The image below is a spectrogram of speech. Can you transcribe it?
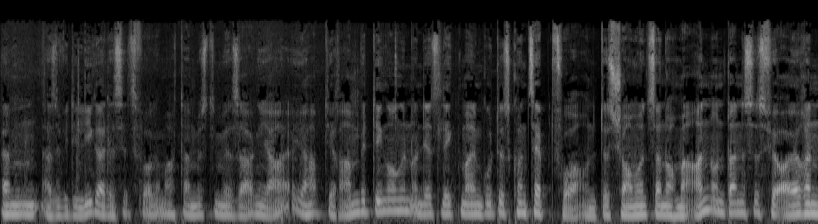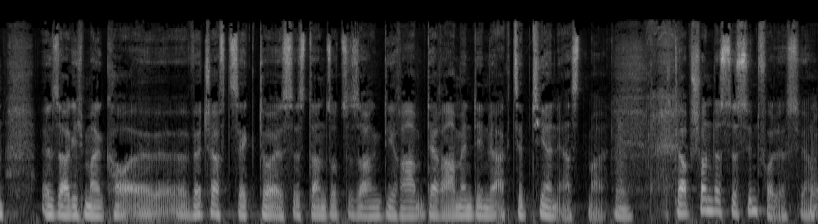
ähm, also wie die Liga das jetzt vorgemacht hat, müssten wir sagen, ja, ihr habt die Rahmenbedingungen und jetzt legt mal ein gutes Konzept vor. Und das schauen wir uns dann nochmal an und dann ist es für euren, äh, sage ich mal, äh, Wirtschaftssektor, ist es dann sozusagen die Rahmen, der Rahmen, den wir akzeptieren erstmal. Hm. Ich glaube schon, dass das sinnvoll ist, ja.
